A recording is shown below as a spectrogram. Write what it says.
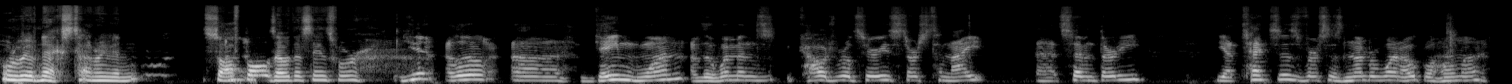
What do we have next? I don't even softball. Is that what that stands for? Yeah, a little. Uh, game one of the women's College World Series starts tonight at seven thirty. You got Texas versus number one Oklahoma.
